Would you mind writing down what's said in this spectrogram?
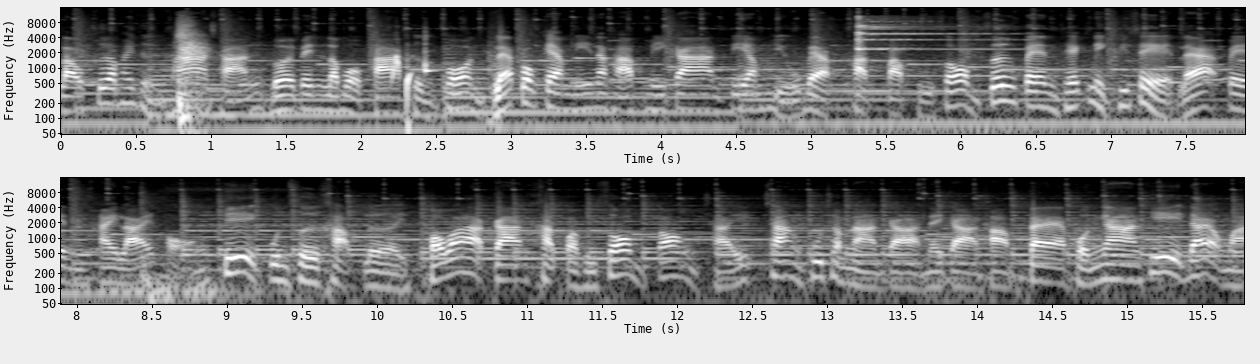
เราเคลือบให้ถึง 5 ชั้น โดยเป็นระบบพากึ่งพ่นและโปรแกรมนี้นะครับมีการเตรียมผิวแบบขัด ปรับผิวส้ม ซึ่งเป็นเทคนิคพิเศษและเป็นไฮไลท์ของที่กุนซือขับเลย เพราะว่าการขัดปรับผิวส้มต้องใช้ช่างผู้ชำนาญการในการทำแต่ผลงานที่ได้ออกมา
